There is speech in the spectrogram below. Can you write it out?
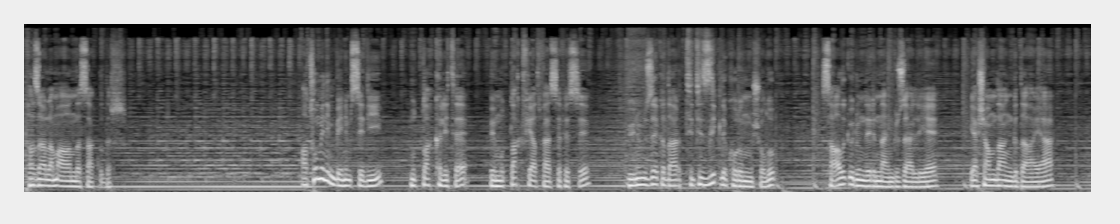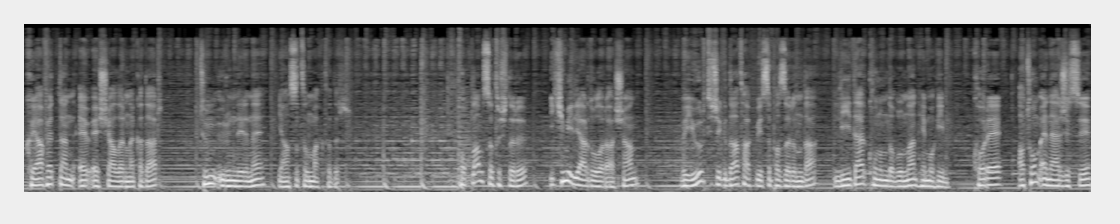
pazarlama ağında saklıdır. Atomi'nin benimsediği mutlak kalite ve mutlak fiyat felsefesi günümüze kadar titizlikle korunmuş olup sağlık ürünlerinden güzelliğe, yaşamdan gıdaya, kıyafetten ev eşyalarına kadar tüm ürünlerine yansıtılmaktadır. Toplam satışları 2 milyar doları aşan ve yurt içi gıda takviyesi pazarında lider konumda bulunan Hemohim, Kore Atom Enerjisi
